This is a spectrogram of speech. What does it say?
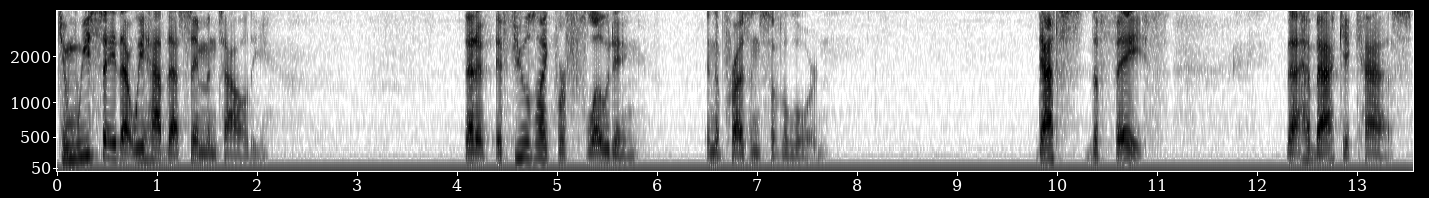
can we say that we have that same mentality? That it, it feels like we're floating in the presence of the Lord. That's the faith that Habakkuk has.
